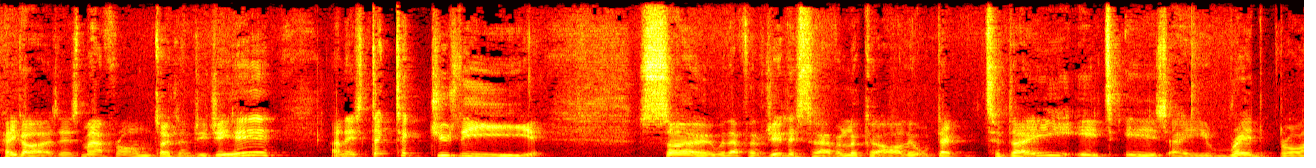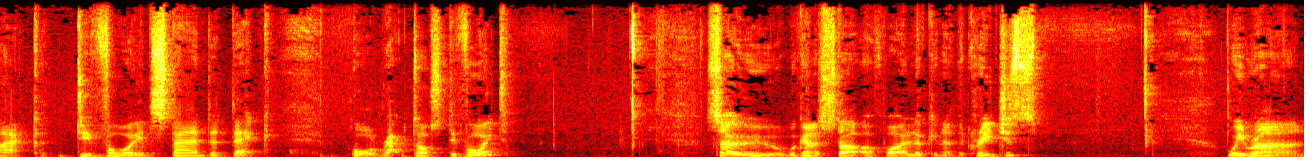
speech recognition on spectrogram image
Hey guys, it's Matt from Total MTG here, and it's Deck Tech Tuesday. So, without further ado, let's have a look at our little deck today. It is a red-black Devoid standard deck, or Rakdos Devoid. So, we're going to start off by looking at the creatures. We run,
